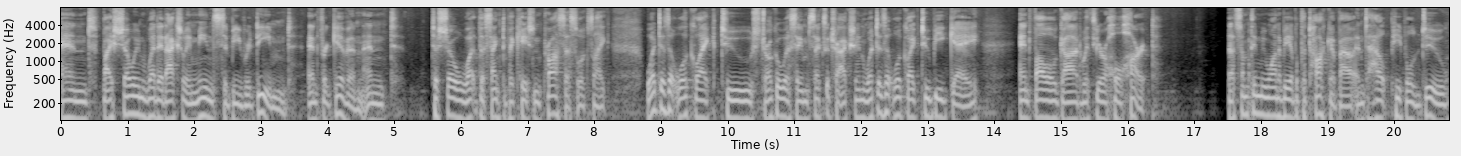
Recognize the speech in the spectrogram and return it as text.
and by showing what it actually means to be redeemed and forgiven and to show what the sanctification process looks like. What does it look like to struggle with same sex attraction? What does it look like to be gay and follow God with your whole heart? That's something we want to be able to talk about and to help people do.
